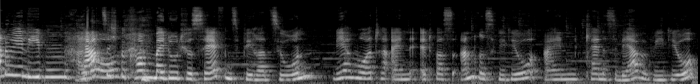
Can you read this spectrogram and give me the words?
Hallo ihr Lieben, Hallo. herzlich willkommen bei Do It Yourself Inspiration. Wir haben heute ein etwas anderes Video, ein kleines Werbevideo.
